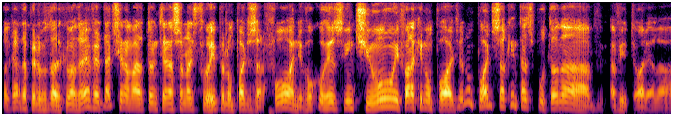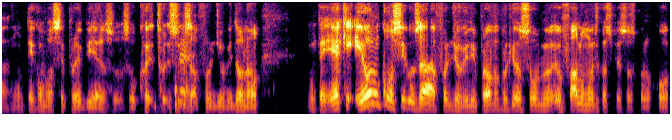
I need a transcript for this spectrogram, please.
O cara está perguntando aqui, André, é verdade que na Maratona Internacional de Floripa não pode usar fone? Vou correr os 21 e fala que não pode. Não pode só quem está disputando a, a vitória lá. Não tem como você proibir os, os corredores de é. usar fone de ouvido ou não. Não tem. É que eu não consigo usar fone de ouvido em prova porque eu sou eu falo muito com as pessoas eu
